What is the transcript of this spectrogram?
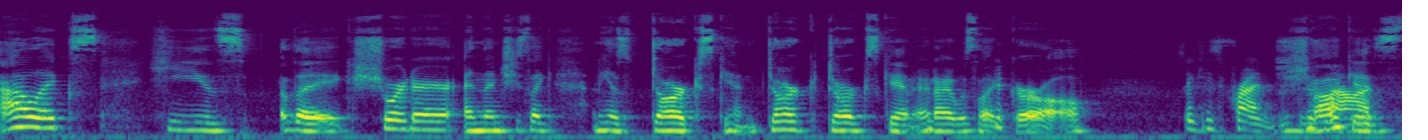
Alex. He's like shorter, and then she's like, and he has dark skin, dark, dark skin. And I was like, girl, It's like he's French. He's Jacques not. is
